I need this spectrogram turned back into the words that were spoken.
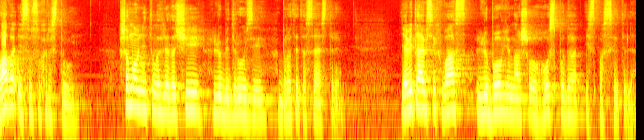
Слава Ісусу Христу! Шановні телеглядачі, любі друзі, брати та сестри! Я вітаю всіх вас любов'ю нашого Господа і Спасителя.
